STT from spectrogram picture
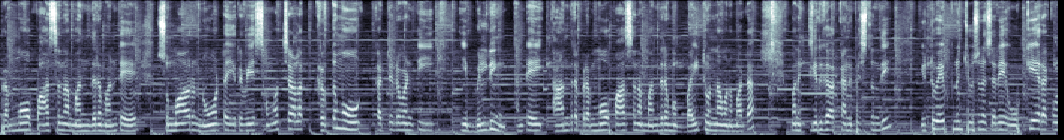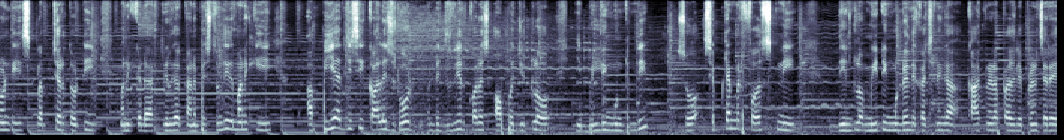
బ్రహ్మోపాసన మందిరం అంటే సుమారు నూట ఇరవై సంవత్సరాల క్రితము కట్టినటువంటి ఈ బిల్డింగ్ అంటే ఆంధ్ర బ్రహ్మోపాసన మందిరము బయట ఉన్నామన్నమాట. మనకి క్లియర్గా కనిపిస్తుంది. ఎటువైపు నుంచి చూసినా సరే ఒకే రకమైన స్క్లప్చర్ తోటి మనకి ఇక్కడ క్లియర్గా కనిపిస్తుంది. ఇది మనకి ఆ పిఆర్జిసి కాలేజ్ రోడ్ అంటే జూనియర్ కాలేజ్ ఆపోజిట్లో ఈ బిల్డింగ్ ఉంటుంది. సో సెప్టెంబర్ ఫస్ట్ని దీంట్లో మీటింగ్ ఉంటుంది. ఖచ్చితంగా కాకినాడ ప్రజలు ఎప్పుడైనా సరే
